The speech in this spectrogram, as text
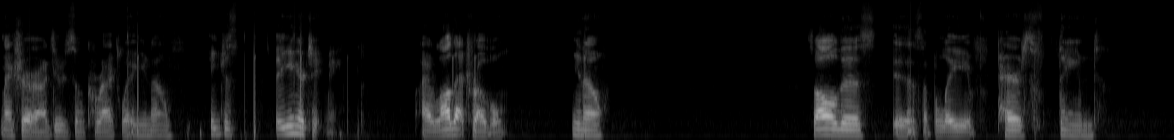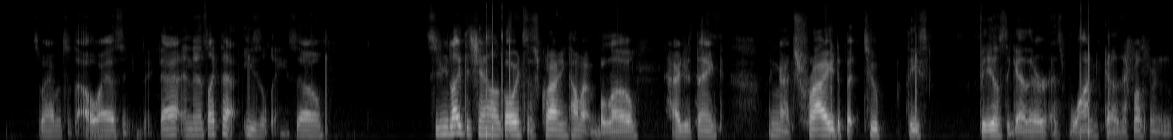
Make sure I do some correctly, you know. It just, it irritate me. I have a lot of that trouble, you know. So all this is, I believe, Paris themed. So what happens with the OS and you pick that, and then it's like that easily. So, so if you like the channel, go and subscribe and comment below. How'd you think? I'm gonna try to put two these videos together as one because they're supposed to be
